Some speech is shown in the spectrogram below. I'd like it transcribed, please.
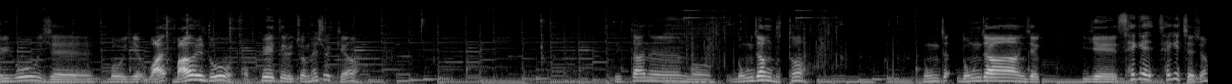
그리고 이제 뭐 이제 와- 마을도 업그레이드를 좀 해줄게요. 일단은 뭐 농장부터 농장 농장 이제 이게 세개 세 개째죠.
